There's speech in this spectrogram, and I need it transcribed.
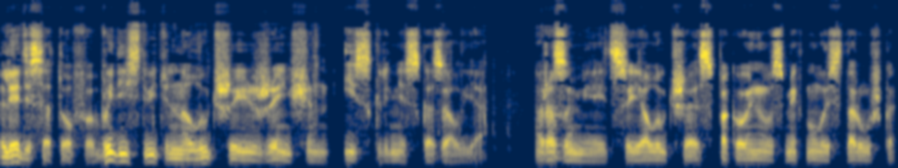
«Леди Сатофа, вы действительно лучшая из женщин», — искренне сказал я. «Разумеется, я лучшая», — спокойно усмехнулась старушка.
